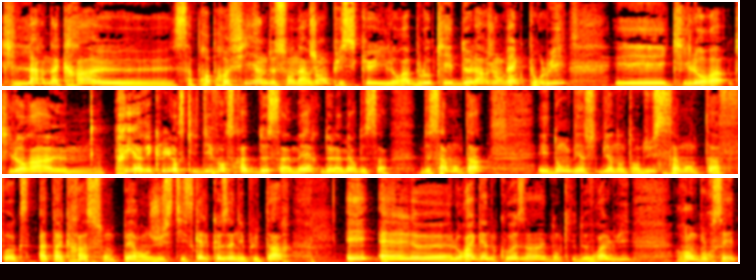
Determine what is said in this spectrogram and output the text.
qu'il arnaquera euh, sa propre fille hein, de son argent puisqu'il aura bloqué de l'argent rien que pour lui et qu'il aura qu'il aura euh, pris avec lui lorsqu'il divorcera de sa mère, de la mère de sa de Samantha. Et donc bien bien entendu, Samantha Fox attaquera son père en justice quelques années plus tard et elle, euh, elle aura gain de cause, hein, donc il devra lui rembourser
